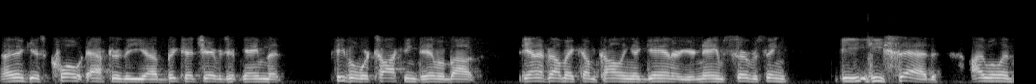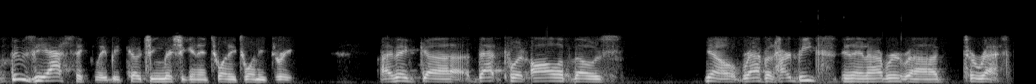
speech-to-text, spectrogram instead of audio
I think his quote after the uh, Big Ten championship game that people were talking to him about the NFL may come calling again or your name servicing. He, he said, I will enthusiastically be coaching Michigan in 2023. I think uh, that put all of those, you know, rapid heartbeats in Ann Arbor uh, to rest.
